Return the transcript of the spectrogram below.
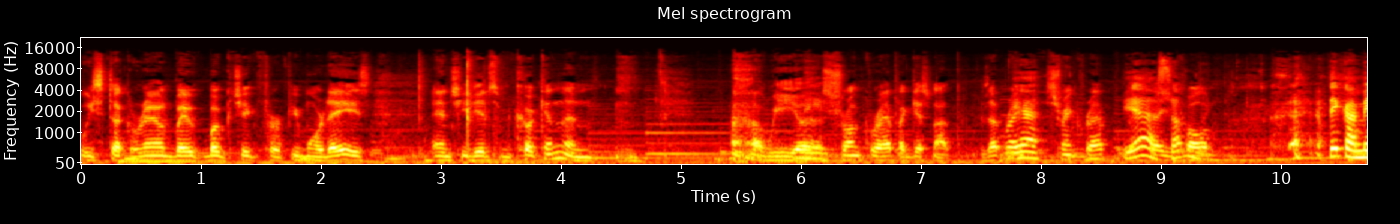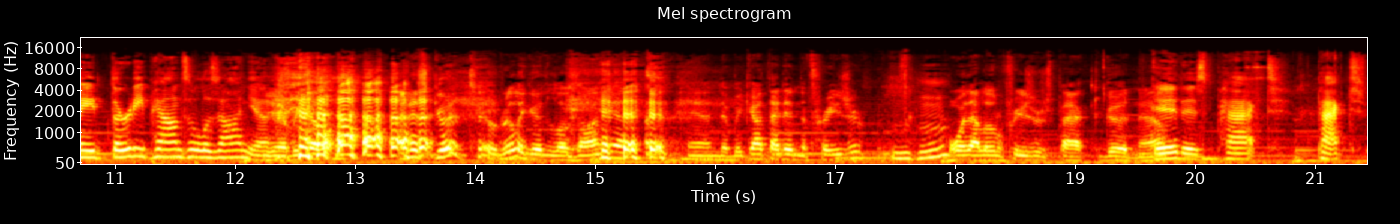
we stuck around Bo- Boca Chica for a few more days, and she did some cooking, and we uh, shrunk wrap. I guess not. Is that right? Yeah. Shrink wrap. Yeah, How you something call them? I think I made 30 pounds of lasagna. Yeah, we got, and it's good too. Really good lasagna, and uh, we got that in the freezer. Mm-hmm. Boy, that little freezer is packed good now. It is packed, packed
